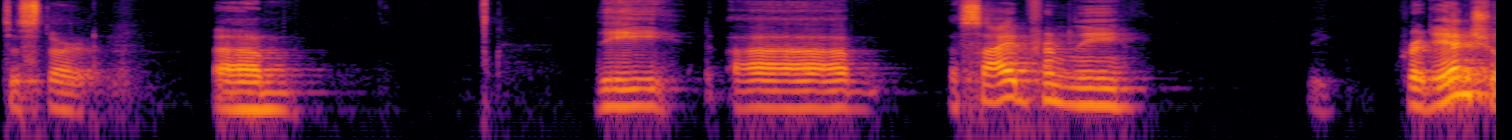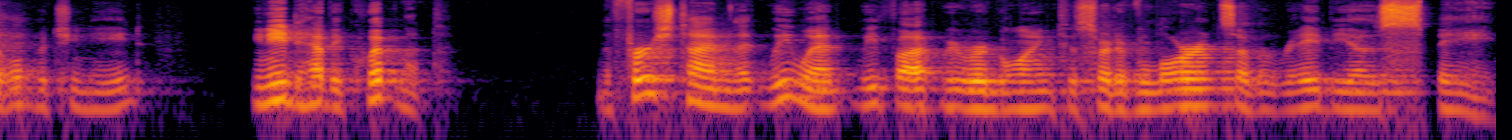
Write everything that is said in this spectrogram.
to start. Um, the uh, aside from the, the credential, which you need, you need to have equipment. The first time that we went, we thought we were going to sort of Lawrence of Arabia's Spain.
